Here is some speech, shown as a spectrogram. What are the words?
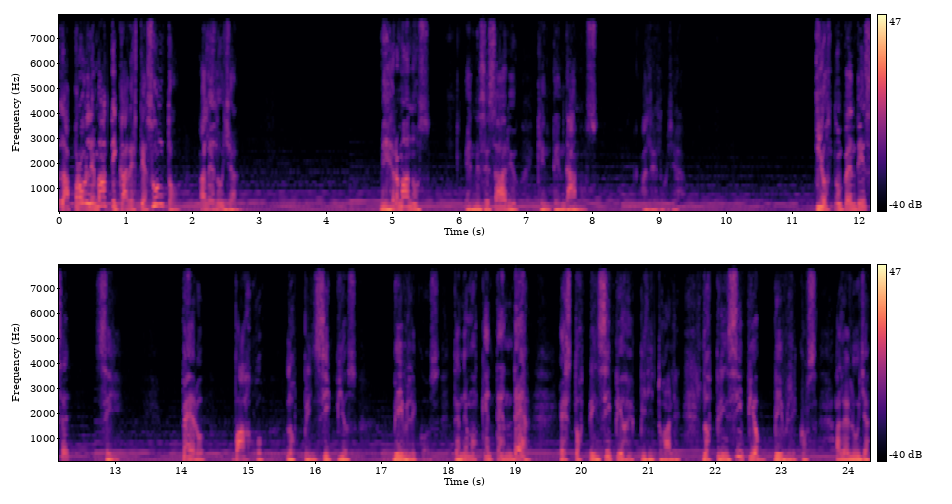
la problemática de este asunto. Aleluya. Mis hermanos, es necesario que entendamos. Aleluya. Dios nos bendice, sí, pero bajo los principios bíblicos. Tenemos que entender estos principios espirituales, los principios bíblicos, aleluya,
